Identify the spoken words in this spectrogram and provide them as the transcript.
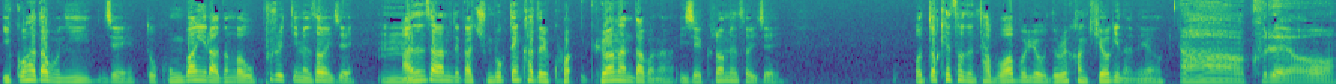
있고 하다 보니 이제 또 공방이라던가 오프를 뛰면서 이제 음. 아는 사람들과 중복된 카드를 과- 교환한다거나 이제 그러면서 이제 어떻게 해서든 다 모아보려고 노력한 기억이 나네요. 아, 그래요.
